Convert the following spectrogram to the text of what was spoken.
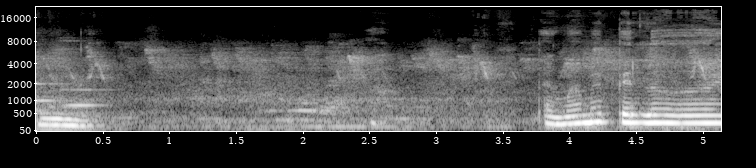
แต่งหน้าไม่เป็นเลย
